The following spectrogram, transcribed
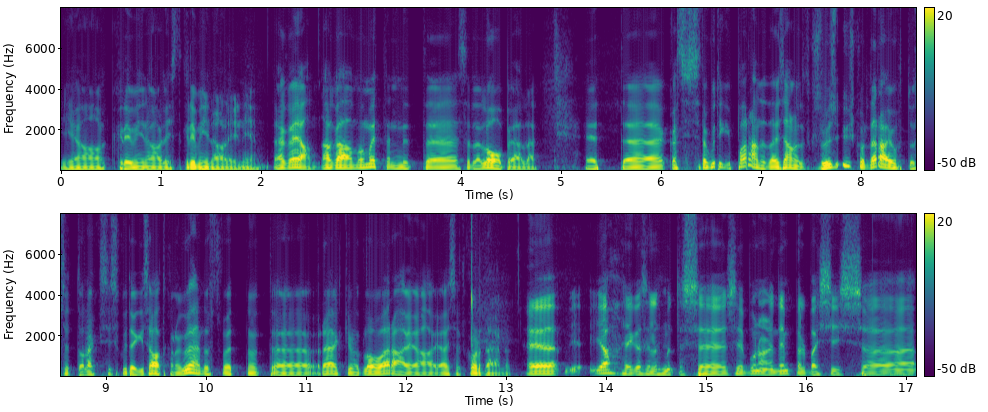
ja kriminaalist kriminaalini, väga hea, aga ma mõtlen nüüd äh, selle loo peale, et äh, kas siis seda kuidagi parandada ei saanud, et kui sul ükskord ära juhtus, et oleks siis kuidagi saatkonnaga ühendust võtnud äh,, rääkinud loo ära ja, ja asjad korda ajanud? Äh, jah, ega selles mõttes see, see punane tempel passis äh,,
